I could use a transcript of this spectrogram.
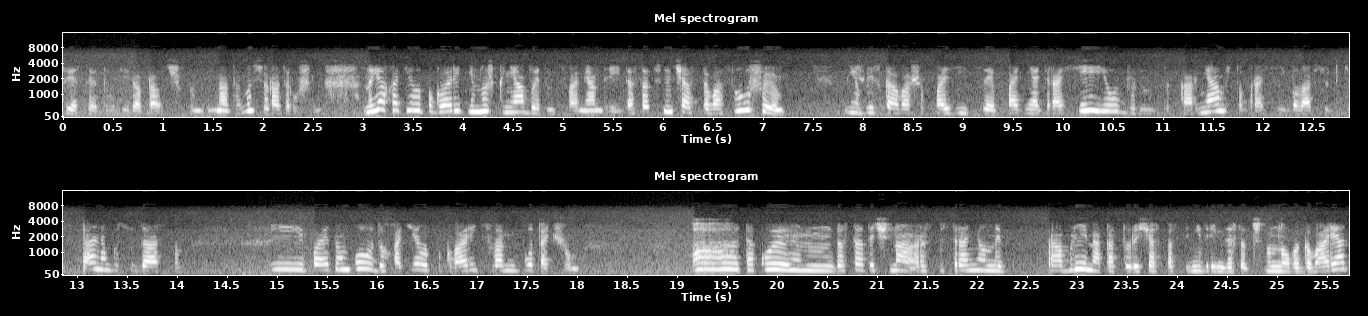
средств этого деревообрабатывающего комбината, но все разрушено. Но я хотела поговорить немножко не об этом с вами, Андрей. Достаточно часто вас слушаю. Мне близка ваша позиция поднять Россию, вернуться к корням, чтобы Россия была все-таки социальным государством. И по этому поводу хотела поговорить с вами вот о чем. А, такой достаточно распространенный проблеме, о которой сейчас в последнее время достаточно много говорят,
